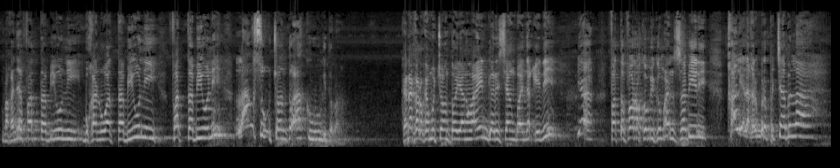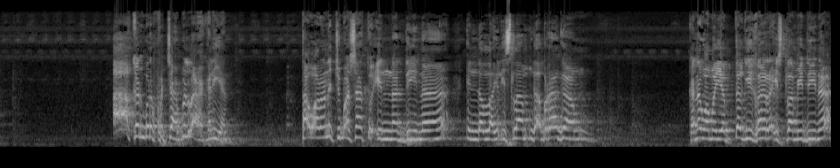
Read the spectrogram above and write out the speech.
Makanya fattabiuni bukan wattabiuni, fattabiuni langsung contoh aku gitu loh. Karena kalau kamu contoh yang lain garis yang banyak ini ya fatafarraqu bikum an sabili, kalian akan berpecah belah. Akan berpecah belah kalian. Tawarannya cuma satu, inna dina indallahil Islam, enggak beragam. Karena wa may yabtaghi ghaira islami dina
